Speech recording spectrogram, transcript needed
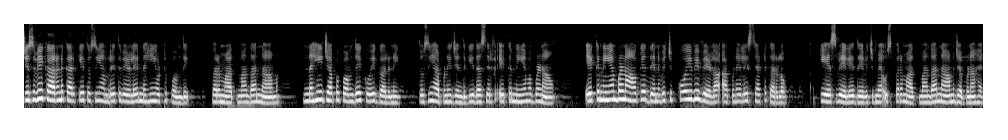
ਜਿਸ ਵੀ ਕਾਰਨ ਕਰਕੇ ਤੁਸੀਂ ਅੰਮ੍ਰਿਤ ਵੇਲੇ ਨਹੀਂ ਉੱਠ ਪਾਉਂਦੇ, ਪਰਮਾਤਮਾ ਦਾ ਨਾਮ ਨਹੀਂ ਜਪ ਪਾਉਂਦੇ ਕੋਈ ਗੱਲ ਨਹੀਂ, ਤੁਸੀਂ ਆਪਣੀ ਜ਼ਿੰਦਗੀ ਦਾ ਸਿਰਫ ਇੱਕ ਨਿਯਮ ਬਣਾਓ। ਇੱਕ ਨਿਯਮ ਬਣਾਓ ਕਿ ਦਿਨ ਵਿੱਚ ਕੋਈ ਵੀ ਵੇਲਾ ਆਪਣੇ ਲਈ ਸੈੱਟ ਕਰ ਲਓ ਕਿ ਇਸ ਵੇਲੇ ਦੇ ਵਿੱਚ ਮੈਂ ਉਸ ਪਰਮਾਤਮਾ ਦਾ ਨਾਮ ਜਪਣਾ ਹੈ।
